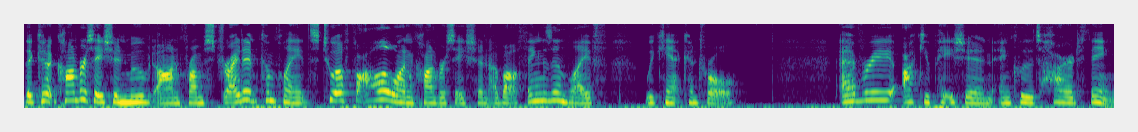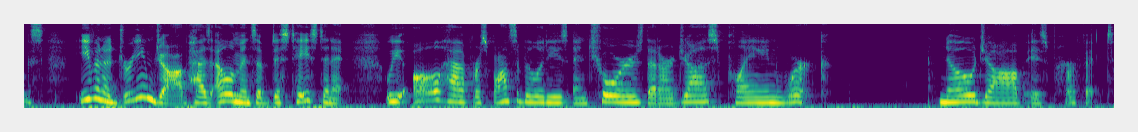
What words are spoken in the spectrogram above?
the conversation moved on from strident complaints to a follow on conversation about things in life we can't control. Every occupation includes hard things. Even a dream job has elements of distaste in it. We all have responsibilities and chores that are just plain work. No job is perfect.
